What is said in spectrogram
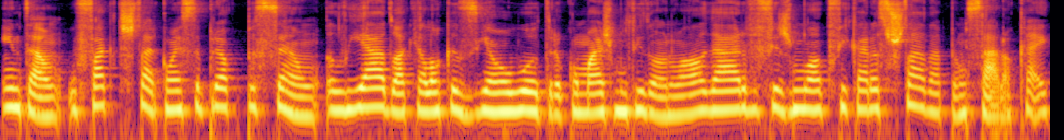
Então, o facto de estar com essa preocupação aliado àquela ocasião ou outra com mais multidão no Algarve fez-me logo ficar assustada, a pensar, ok,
